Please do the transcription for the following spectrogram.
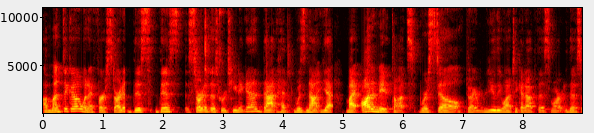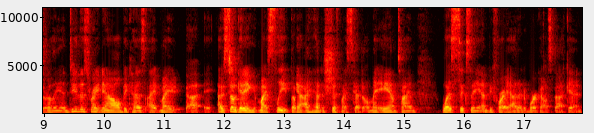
a month ago when I first started this this started this routine again that had was not yet my automated thoughts were still do I really want to get up this more this early and do this right now because I my uh, I was still getting my sleep but I had to shift my schedule my AM time was 6 a.m. before I added workouts back in.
